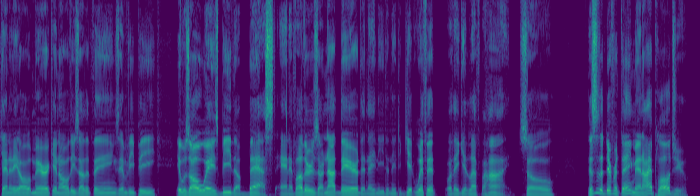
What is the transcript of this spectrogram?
candidate all-american all these other things mvp it was always be the best. And if others are not there, then they need to need to get with it or they get left behind. So this is a different thing, man. I applaud you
